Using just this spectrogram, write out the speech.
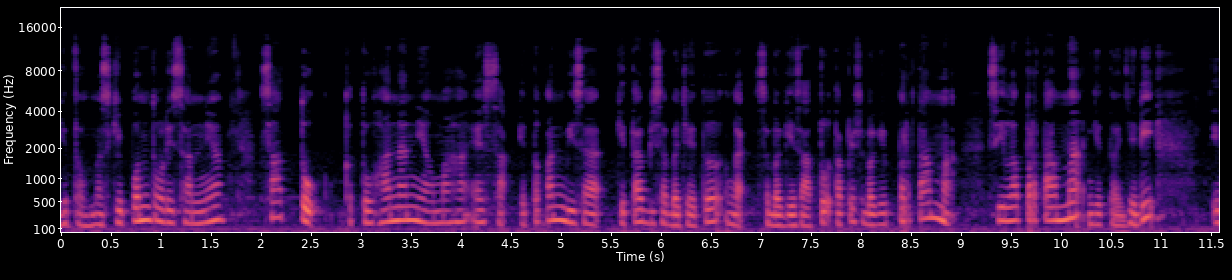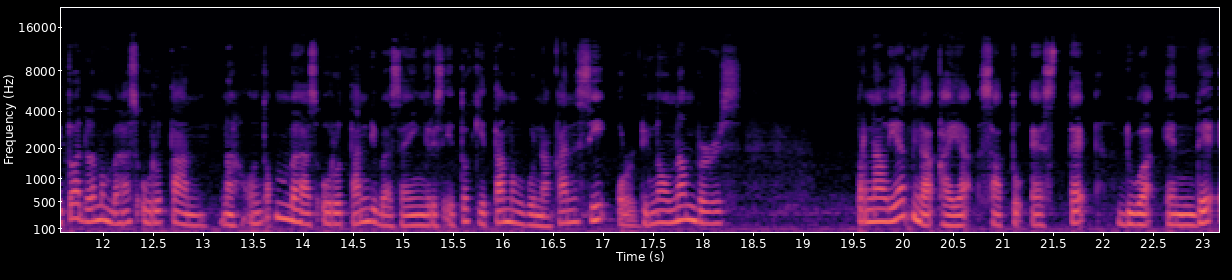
gitu. Meskipun tulisannya satu, ketuhanan yang maha esa. Itu kan bisa kita bisa baca itu nggak sebagai satu tapi sebagai pertama, sila pertama gitu. Jadi itu adalah membahas urutan. Nah, untuk membahas urutan di bahasa Inggris itu kita menggunakan si ordinal numbers Pernah lihat nggak kayak 1 ST, 2 ND,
